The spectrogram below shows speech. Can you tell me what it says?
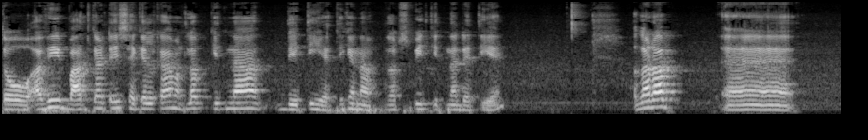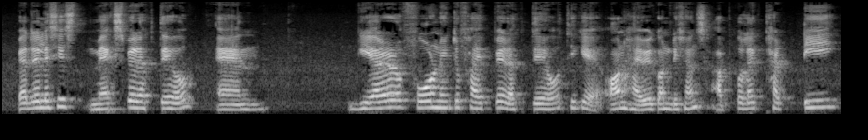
तो अभी बात करते हैं साइकिल का मतलब कितना देती है, ठीक है ना? मतलब स्पीड कितना देती है। अगर आप पेडलिसिस मैक्स पे रखते हो एंड गियर फोर नहीं फाइव पे रखते हो, ठीक है ऑन हाईवे कंडीशंस आपको लाइक थर्टी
